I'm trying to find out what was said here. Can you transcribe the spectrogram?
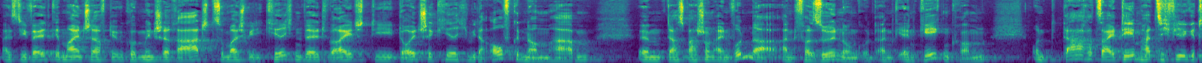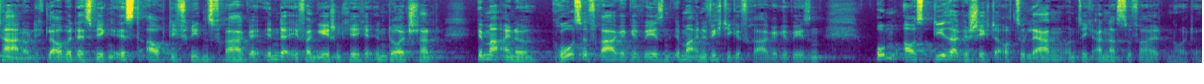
als die Weltgemeinschaft, die Ökumenische Rat, zum Beispiel die Kirchen weltweit, die deutsche Kirche wieder aufgenommen haben, ähm, das war schon ein Wunder an Versöhnung und an Entgegenkommen. Und da, seitdem hat sich viel getan. Und ich glaube, deswegen ist auch die Friedensfrage in der evangelischen Kirche in Deutschland immer eine große Frage gewesen, immer eine wichtige Frage gewesen, um aus dieser Geschichte auch zu lernen und sich anders zu verhalten heute.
